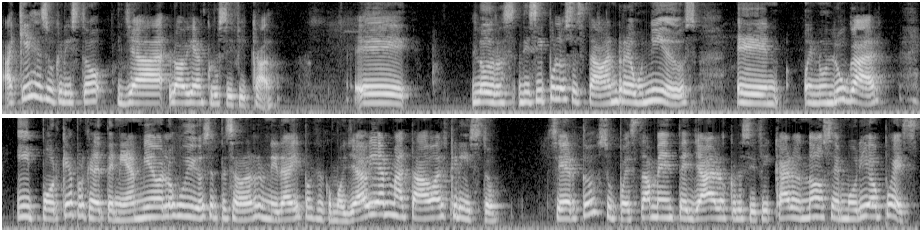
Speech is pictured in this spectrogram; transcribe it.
Aquí Jesucristo ya lo habían crucificado. Eh, los discípulos estaban reunidos en, en un lugar. ¿Y por qué? Porque le tenían miedo a los judíos, empezaron a reunir ahí porque como ya habían matado al Cristo, ¿cierto? Supuestamente ya lo crucificaron, no, se murió pues.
